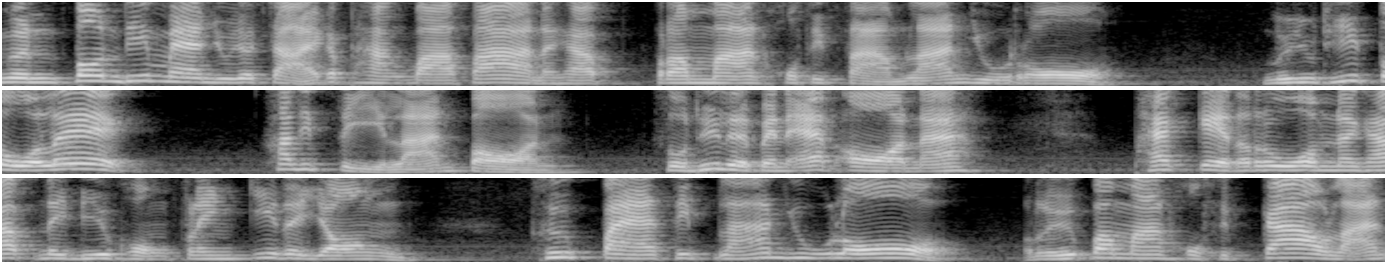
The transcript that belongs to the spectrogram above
เงินต้นที่แมนยูจะจ่ายกับทางบาซ่านะครับ ประมาณ 63 ล้านยูโร หรืออยู่ที่ตัวเลข 54 ล้านปอนด์ส่วนที่เหลือเป็นแอดออนนะ แพ็กเกจรวมนะครับ ในดีลของเฟรงกี้เดยอง คือ 80 ล้านยูโร หรือประมาณ 69 ล้าน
